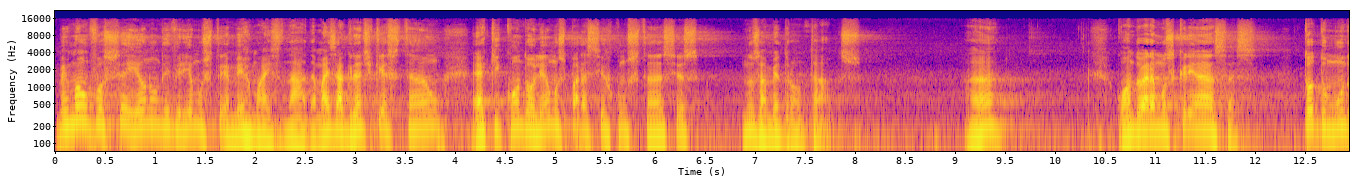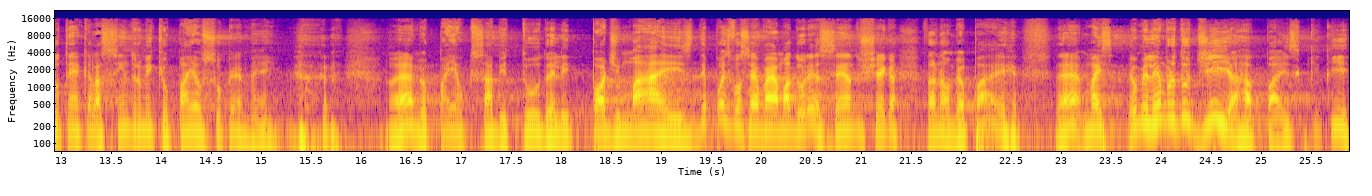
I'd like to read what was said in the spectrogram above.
Meu irmão, você e eu não deveríamos temer mais nada, mas a grande questão é que quando olhamos para as circunstâncias, nos amedrontamos. Hã? Quando éramos crianças, todo mundo tem aquela síndrome que o pai é o Superman. Não é? Meu pai é o que sabe tudo, ele pode mais. Depois você vai amadurecendo, chega, fala, não, meu pai, né? Mas eu me lembro do dia, rapaz, que, que,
